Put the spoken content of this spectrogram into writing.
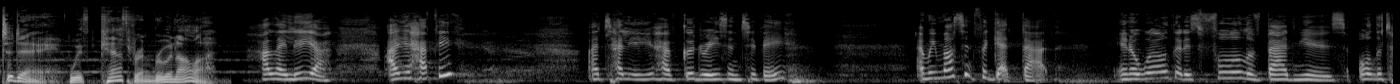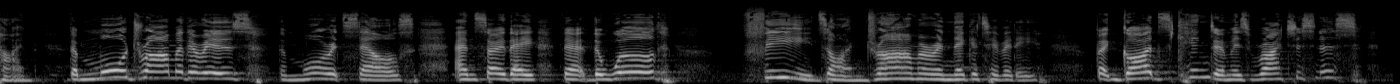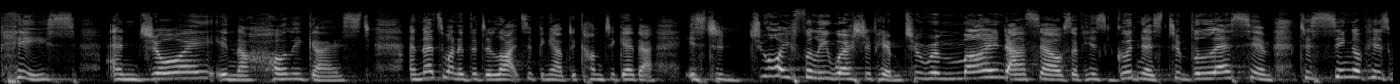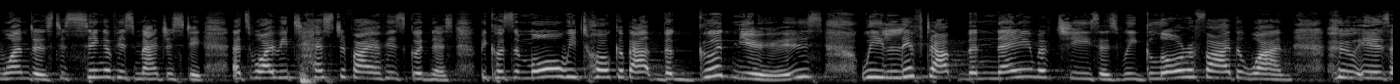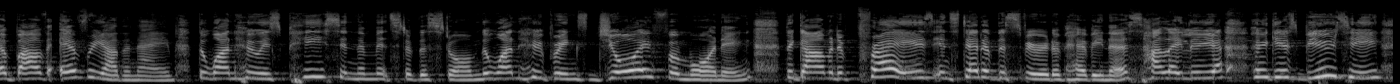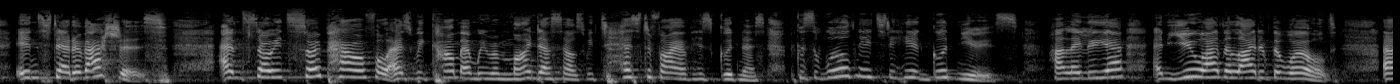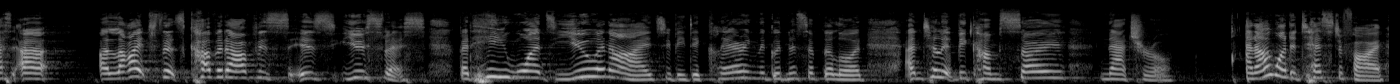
Today with Katherine Ruonala. Hallelujah. Are you happy? I tell you, you have good reason to be. And we mustn't forget that in a world that is full of bad news all the time. The more drama there is, the more it sells. And so they, the, the world feeds on drama and negativity. But God's kingdom is righteousness, peace, and joy in the Holy Ghost. And that's one of the delights of being able to come together is to joyfully worship him, to remind ourselves of his goodness, to bless him, to sing of his wonders, to sing of his majesty. That's why we testify of his goodness because the more we talk about the good news, we lift up the name of Jesus. We glorify the one who is above every other name, the one who is peace peace in the midst of the storm, the one who brings joy for mourning, the garment of praise instead of the spirit of heaviness, hallelujah, who gives beauty instead of ashes. And so it's so powerful as we come and we remind ourselves, we testify of his goodness because the world needs to hear good news. Hallelujah. And you are the light of the world. Uh, uh, a light that's covered up is, is useless. But He wants you and I to be declaring the goodness of the Lord until it becomes so natural. And I want to testify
